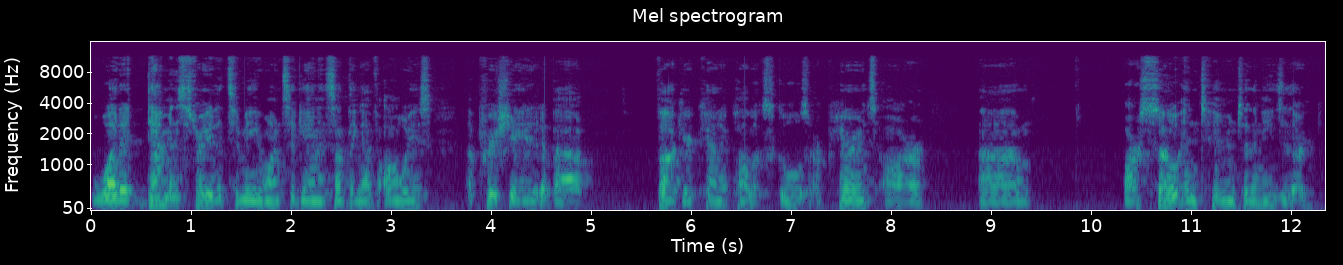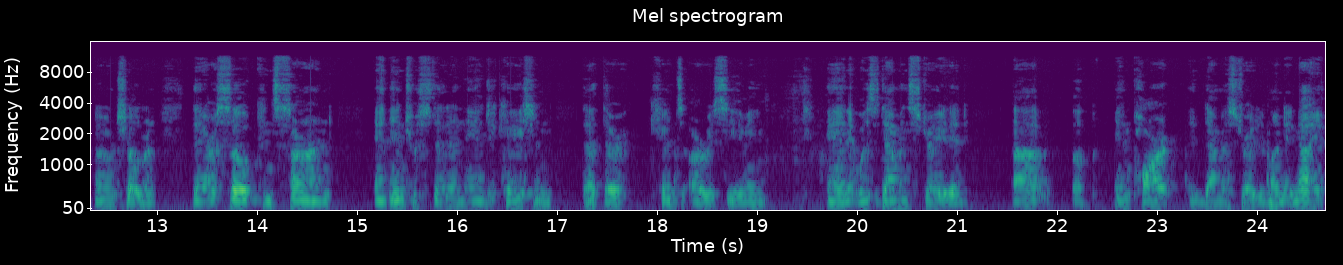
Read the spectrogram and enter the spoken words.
what it demonstrated to me once again, and something I've always appreciated about Fauquier County Public Schools, our parents are um, are so in tune to the needs of their own children. They are so concerned and interested in the education that their kids are receiving. And it was demonstrated, uh, in part, it demonstrated Monday night.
